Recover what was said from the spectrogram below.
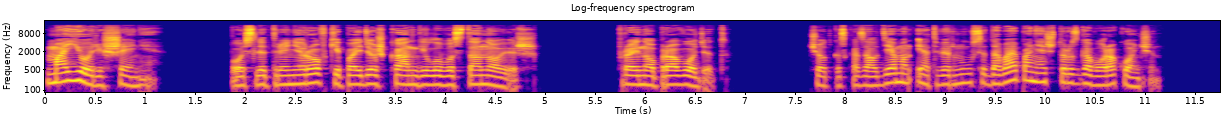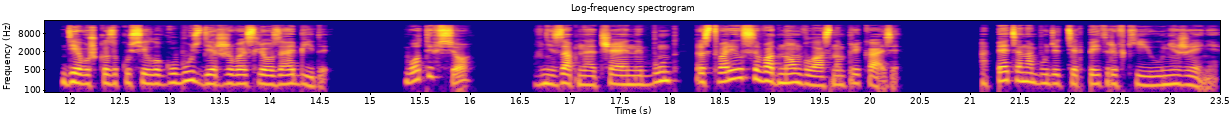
мое решение». После тренировки пойдешь к ангелу восстановишь. Фрейно проводит. Четко сказал демон и отвернулся, давая понять, что разговор окончен. Девушка закусила губу, сдерживая слезы обиды. Вот и все. Внезапный отчаянный бунт растворился в одном властном приказе. Опять она будет терпеть рывки и унижения.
